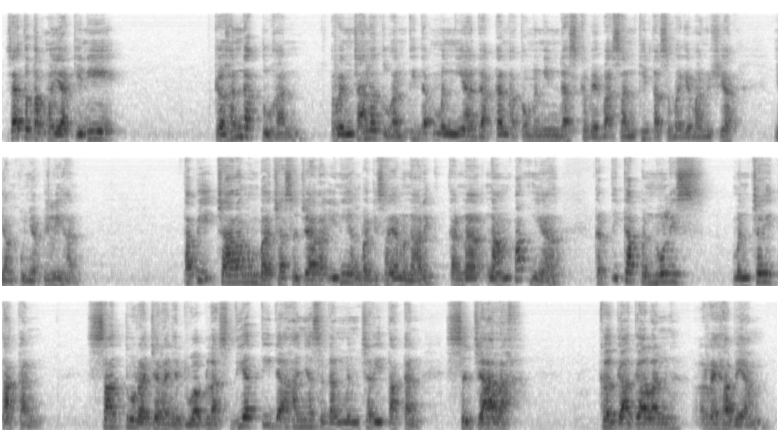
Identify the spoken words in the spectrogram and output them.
Saya tetap meyakini kehendak Tuhan, rencana Tuhan tidak meniadakan atau menindas kebebasan kita sebagai manusia yang punya pilihan. Tapi cara membaca sejarah ini yang bagi saya menarik karena nampaknya ketika penulis menceritakan satu Raja-Raja 12, dia tidak hanya sedang menceritakan sejarah kegagalan Rehabeam,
